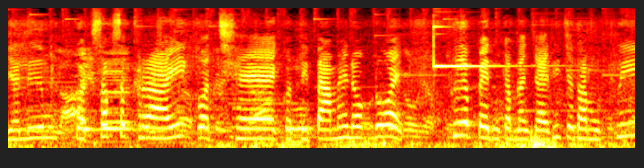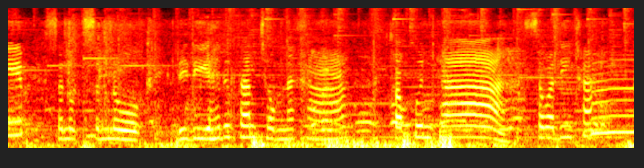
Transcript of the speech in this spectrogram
อย่าลืมกด subscribe กดแชร์ กดติดตามให้นกด้วย เพื่อเป็นกำลังใจที่จะทำคลิปสนุกสนุกๆดีๆ ให้ทุกท่านชมนะคะ ขอบคุณค่ะ สวัสดีค่ะ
